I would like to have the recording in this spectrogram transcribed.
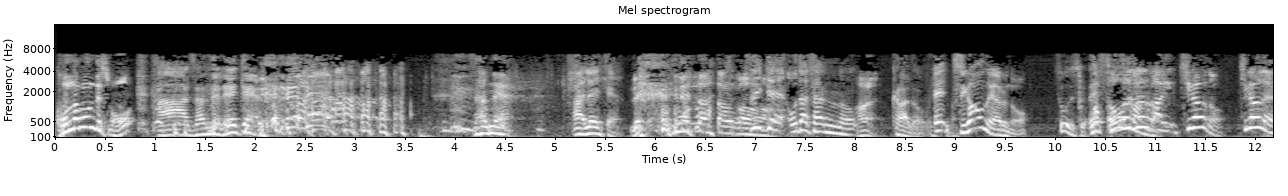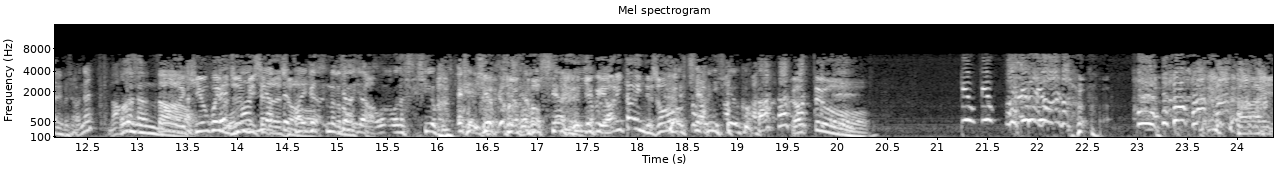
こんなもんでしょああ残念0点残念あ0点0だったのか。続いて小田さんのはい。カード、え違うのやるの？そうですよ。あそうなんだ。違うの？違うのやりましょうね。小田さんだひよこ今準備してたでしょ同じやって対決のじゃあじゃあかと思っ小田さんひよこひよこひよこ。やりたいんでしょちなみにひよこはやってよはい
